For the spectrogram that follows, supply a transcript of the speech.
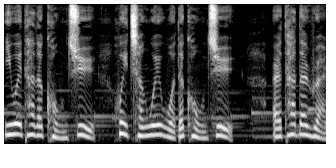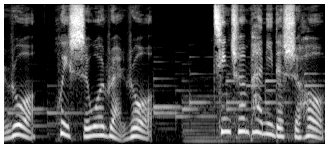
因为她的恐惧会成为我的恐惧，而她的软弱会使我软弱。青春叛逆的时候，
